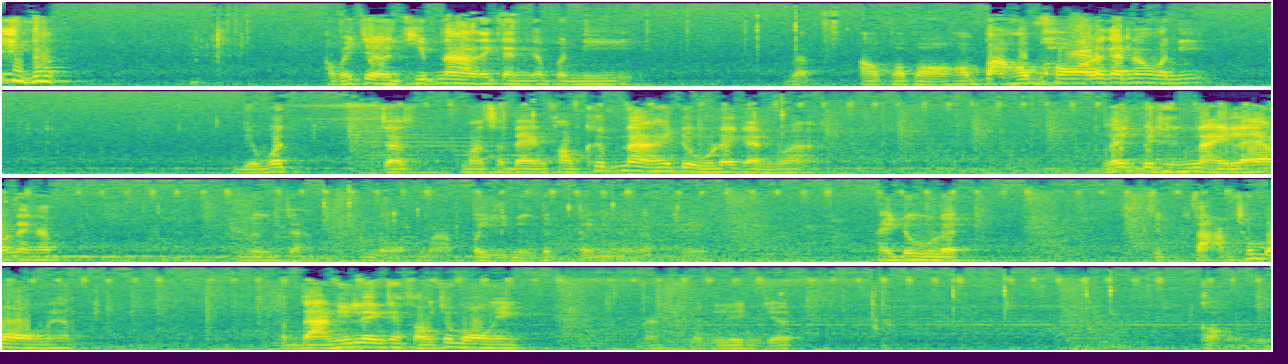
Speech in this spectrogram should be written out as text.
ยิ่งนักเอาไว้เจอคลิปหน้าเลยกันครับวันนี้ แบบเอาพอๆหอมปากหอมคอแล้วกันเนาะวันนี้ เดี๋ยวว่าจะมาแสดงความคืบหน้าให้ดูเลยกันว่า เล่นไปถึงไหนแล้วนะครับเนื่องจากโหลดมาปีหนึ่งเต็มๆนะครับนี่ให้ดูเลย 13 ชั่วโมงนะครับ สัปดาห์นี้เล่นแค่2ชั่วโมงเองนะมันเล่นเยอะ กล่องมี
